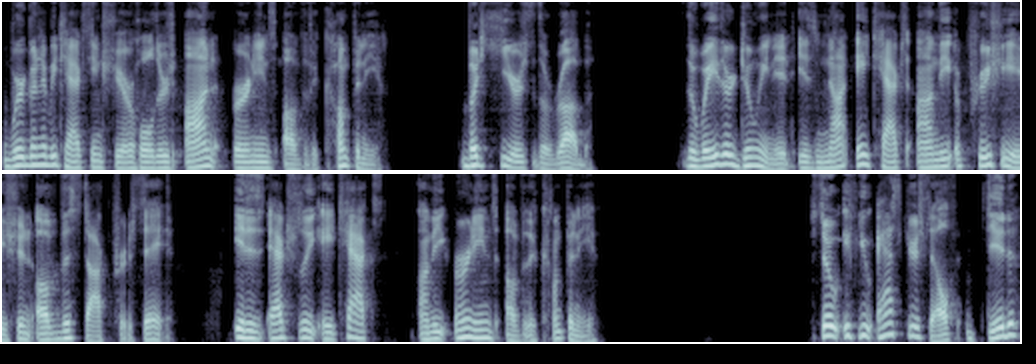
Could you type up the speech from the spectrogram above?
We're going to be taxing shareholders on earnings of the company. But here's the rub. The way they're doing it is not a tax on the appreciation of the stock per se. It is actually a tax on the earnings of the company. So if you ask yourself, did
